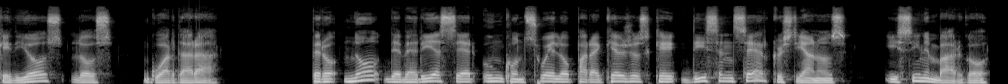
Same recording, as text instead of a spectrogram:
que Dios los guardará. Pero no debería ser un consuelo para aquellos que dicen ser cristianos y sin embargo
